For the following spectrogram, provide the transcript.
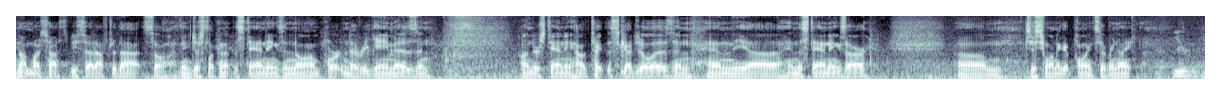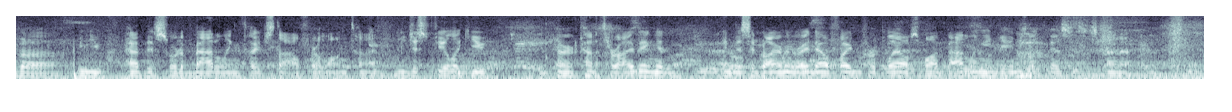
not much has to be said after that. So I think just looking at the standings and know how important every game is and understanding how tight the schedule is and, and, the, uh, and the standings are, um, just want to get points every night. You've uh, you've had this sort of battling type style for a long time. You just feel like you are kind of thriving in, in this environment right now, fighting for a playoff spot, battling in games like this. This is kind of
